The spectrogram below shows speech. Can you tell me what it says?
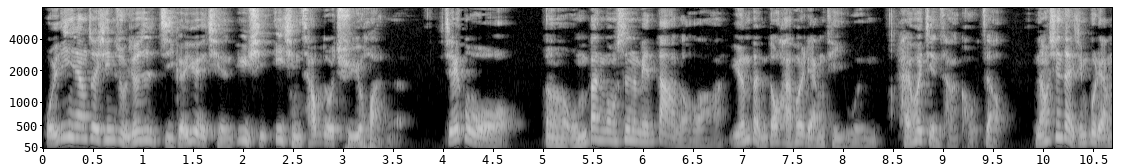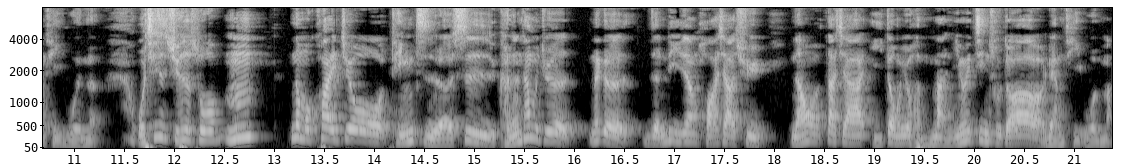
我印象最清楚就是几个月前疫情疫情差不多趋缓了，结果呃，我们办公室那边大楼啊，原本都还会量体温，还会检查口罩。然后现在已经不量体温了。我其实觉得说，嗯，那么快就停止了，是可能他们觉得那个人力这样花下去，然后大家移动又很慢，因为进出都要量体温嘛，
